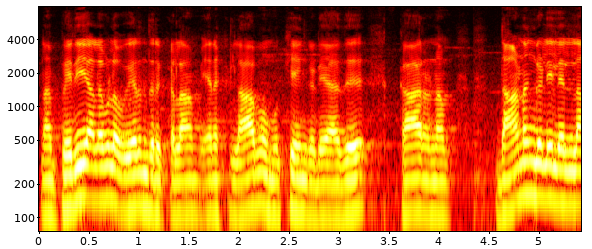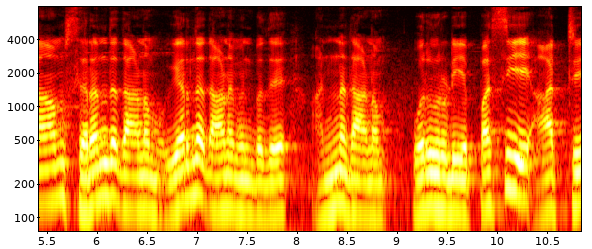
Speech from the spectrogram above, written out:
நான் பெரிய அளவில் உயர்ந்திருக்கலாம். எனக்கு லாபம் முக்கியம் கிடையாது. காரணம் தானங்களிலெல்லாம் சிறந்த தானம் உயர்ந்த தானம் என்பது அன்னதானம். ஒருவருடைய பசியை ஆற்றி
